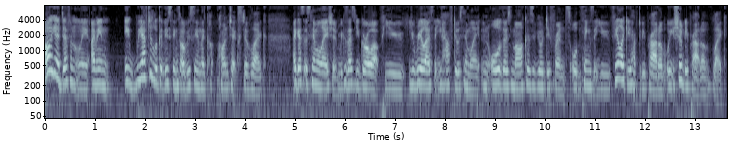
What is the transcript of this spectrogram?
Oh yeah, definitely. I mean, it, we have to look at these things obviously in the co- context of like, I guess assimilation, because as you grow up, you you realize that you have to assimilate, and all of those markers of your difference, or the things that you feel like you have to be proud of, or you should be proud of, like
